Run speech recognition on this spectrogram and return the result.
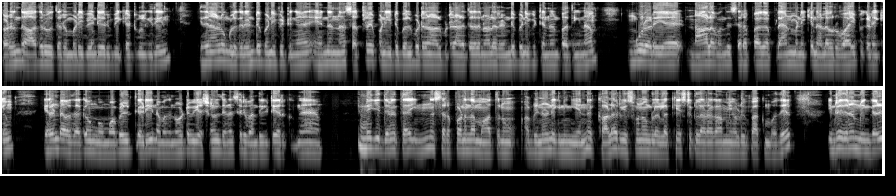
தொடர்ந்து ஆதரவு தரும்படி வேண்டி விரும்பி கேட்டுக்கொள்கிறேன். இதனால் உங்களுக்கு ரெண்டு பெனிஃபிட்டுங்க. என்னென்னா சப்ஸ்கிரைப் பண்ணிட்டு பெல் பட்டன் ஆல் பட்டன் அழுத்துறதுனால ரெண்டு பெனிஃபிட் என்னன்னு பார்த்தீங்கன்னா உங்களுடைய நாளை வந்து சிறப்பாக பிளான் பண்ணிக்க நல்ல ஒரு வாய்ப்பு கிடைக்கும். இரண்டாவதாக உங்கள் மொபைல் தேடி நமது நோட்டிஃபிகேஷன்கள் தினசரி வந்துக்கிட்டே இருக்குங்க. இன்றைக்கி தினத்தை இன்னும் சிறப்பானதாக மாற்றணும் அப்படின்னா இன்றைக்கி நீங்கள் என்ன கலர் யூஸ் பண்ண உங்களுக்கு லக்கேஸ்ட் கலர் ஆகாமல் அப்படின்னு பார்க்கும்போது இன்றைய தினம் நீங்கள்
